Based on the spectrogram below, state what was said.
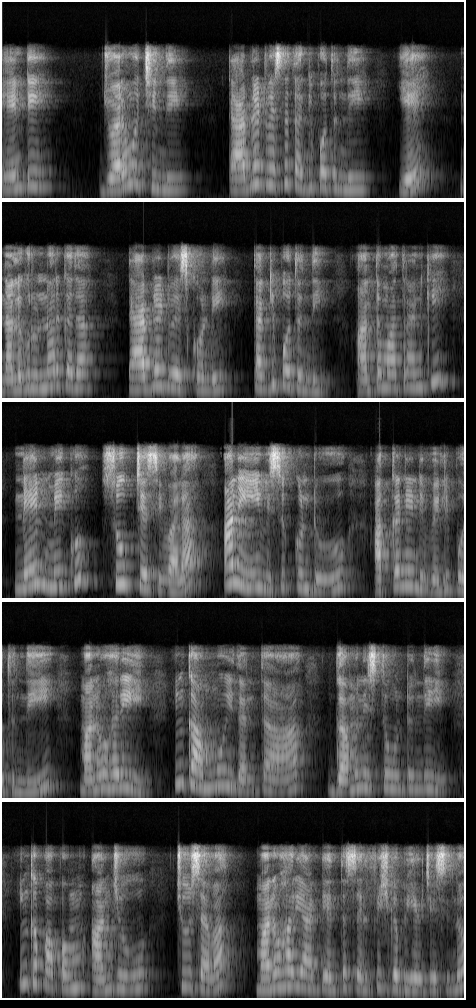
ఏంటి? జ్వరం వచ్చింది. ట్యాబ్లెట్ వేస్తే తగ్గిపోతుంది. ఏ నలుగురు ఉన్నారు కదా. ట్యాబ్లెట్ వేసుకోండి తగ్గిపోతుంది. అంత మాత్రానికి నేను మీకు సూప్ చేసి ఇవ్వాలా? అని విసుక్కుంటూ అక్కడి నుండి వెళ్ళిపోతుంది మనోహరి. ఇంకా అమ్ము ఇదంతా గమనిస్తూ ఉంటుంది. ఇంకా పాపం అంజు చూసావా మనోహరి ఆంటీ ఎంత సెల్ఫిష్గా బిహేవ్ చేసిందో.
